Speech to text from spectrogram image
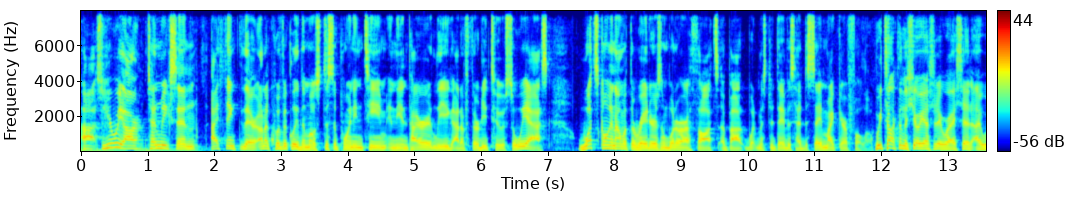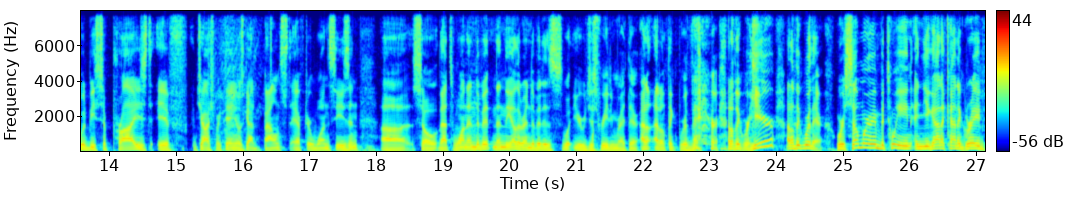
Uh, so here we are, 10 weeks in. I think they're unequivocally the most disappointing team in the entire league out of 32. So we ask, What's going on with the Raiders, and what are our thoughts about what Mr. Davis had to say? Mike Garafolo. We talked on the show yesterday where I said I would be surprised if Josh McDaniels got bounced after one season. Uh, so that's one end of it, and then the other end of it is what you're just reading right there. I don't, I don't think we're there. I don't think we're here. I don't think we're there. We're somewhere in between, and you got to kind of grade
